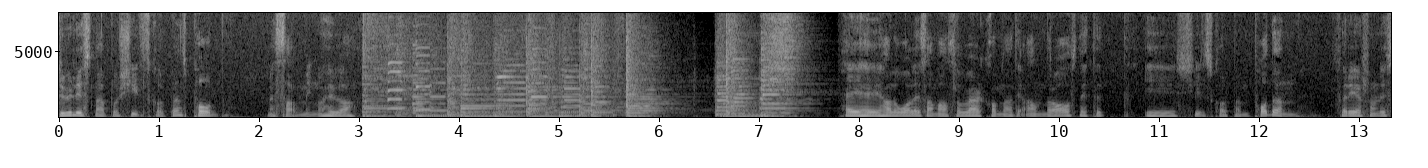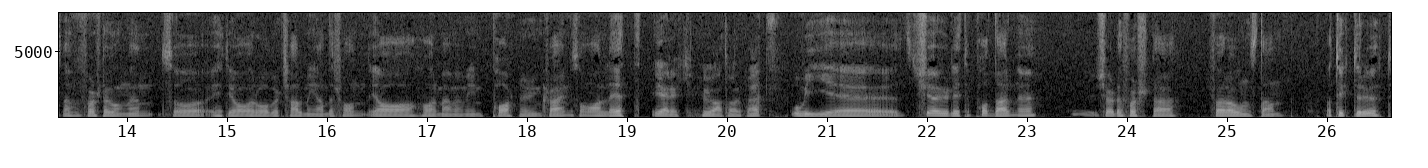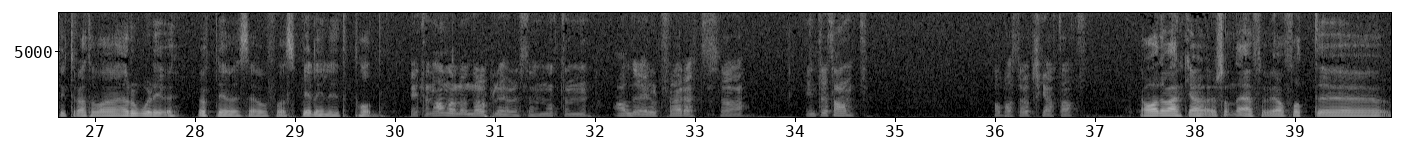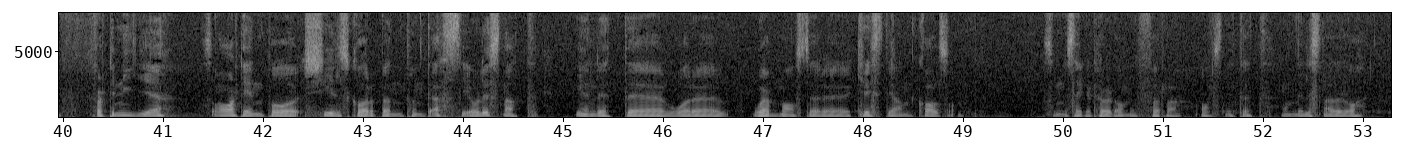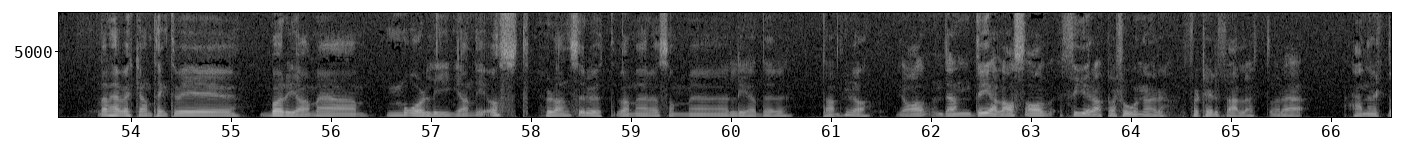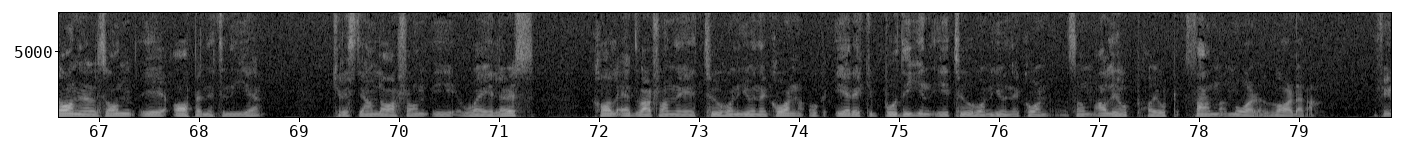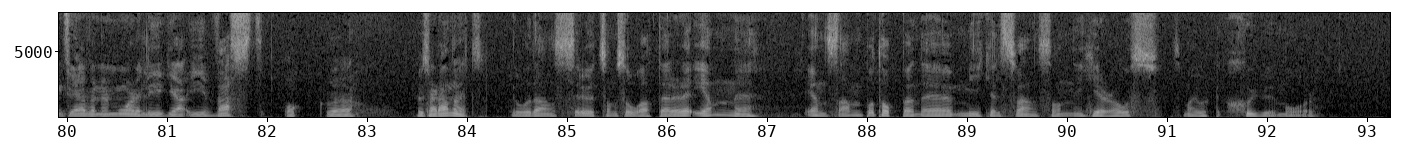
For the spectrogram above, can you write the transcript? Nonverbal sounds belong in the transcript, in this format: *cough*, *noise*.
Du lyssnar på Kilskorpens podd med Salming och Hua. Hej hej hallå allesammans och välkomna till andra avsnittet i Kilskorpen-podden. För er som lyssnar för första gången så heter jag Robert Salming Andersson. Jag har med mig min partner in crime som vanligt. Erik Huatorpet. Och vi eh, kör ju lite poddar nu. Körde första förra onsdagen. Vad tyckte du? Tyckte du att det var en rolig upplevelse att få spela in lite podd? Lite en annorlunda upplevelse. Något den aldrig har gjort förut. Så intressant. Hoppas det är uppskattat. Ja, det verkar som det är för vi har fått eh, 49 som har varit in på kilskorpen.se och lyssnat enligt eh, vår eh, webbmaster eh, Christian Karlsson. Som ni säkert hörde om i förra avsnittet om ni lyssnade då. Den här veckan tänkte vi börja med målligan i öst. Hur den ser ut. Vem är det som eh, leder den Hua? Ja, den delas av fyra personer för tillfället. Och det är Henrik Danielsson i AP99. Christian Larsson i Wailers. Carl Edvardsson i Tuhorn Unicorn och Erik Bodin i Tuhorn Unicorn som allihop har gjort fem mål vardera. Det finns ju även en målliga i väst och eh, hur ser den ut? Jo, den ser ut som så att där är det en eh, ensam på toppen. Det är Mikael Svensson i Heroes som har gjort sju mål.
